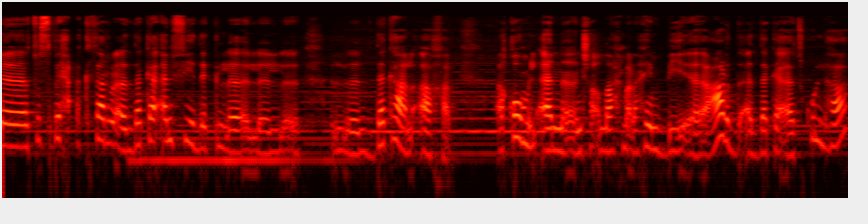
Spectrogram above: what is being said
آه، تصبح أكثر ذكاء في ذاك الذكاء الآخر. أقوم الآن إن شاء الله الرحمن الرحيم بعرض الذكاءات كلها.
